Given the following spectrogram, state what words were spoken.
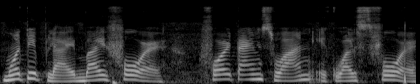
Multiply by 4. 4 times 1 equals 4.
